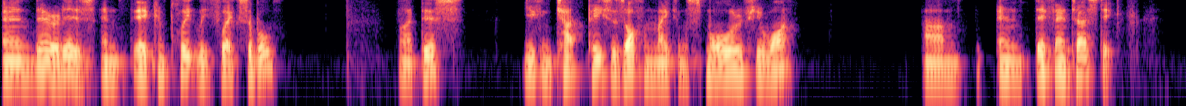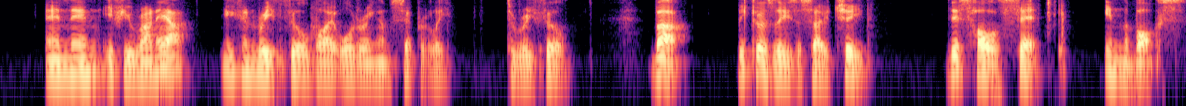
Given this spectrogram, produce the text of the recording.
And there it is. And they're completely flexible like this. You can cut pieces off and make them smaller if you want. Um, and they're fantastic. And then if you run out you can refill by ordering them separately to refill. But because these are so cheap this whole set in the box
